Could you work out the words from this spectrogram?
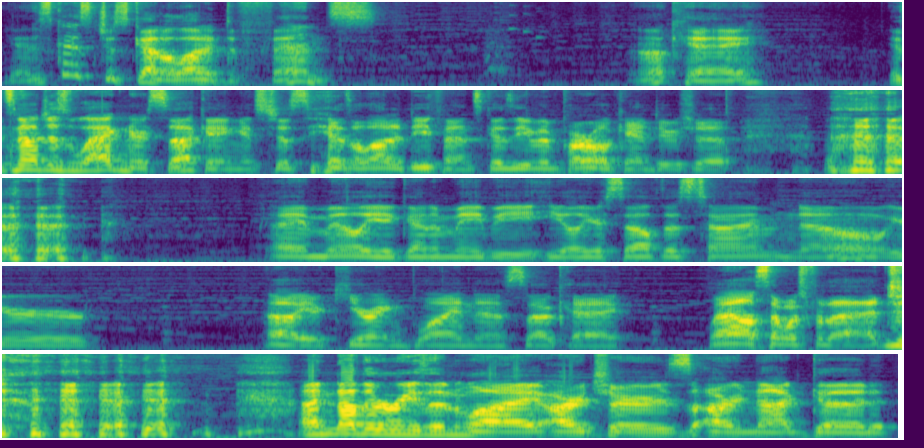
yeah, this guy's just got a lot of defense. Okay. It's not just Wagner sucking, it's just he has a lot of defense, because even Pearl can't do shit. hey, Millie, you gonna maybe heal yourself this time? No, you're... Oh, you're curing blindness, okay. Well, so much for that. Another reason why archers are not good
